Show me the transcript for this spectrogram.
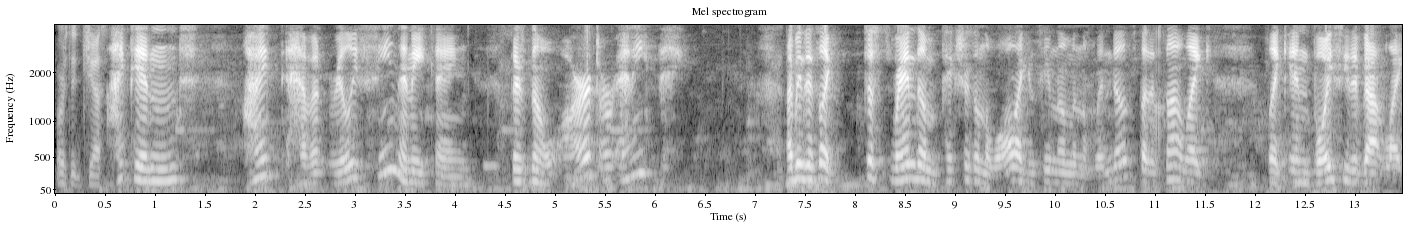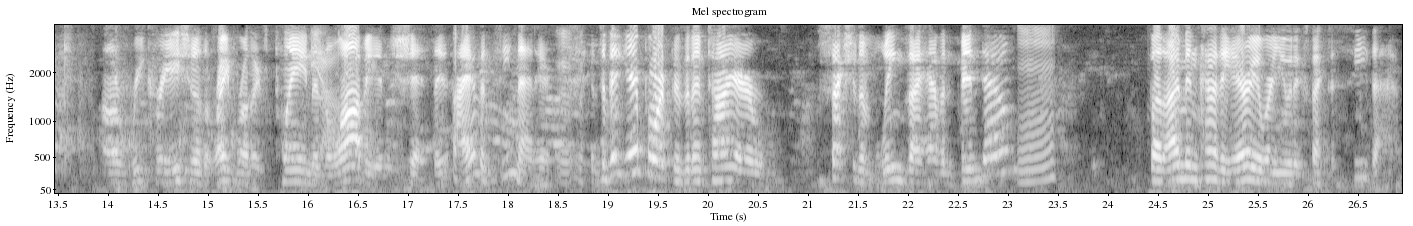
Or is it just I didn't. I haven't really seen anything. There's no art or anything. I mean, there's like just random pictures on the wall. I can see them in the windows, but it's not like like in Boise they've got like a recreation of the Wright brothers plane in the lobby and shit. They, I haven't seen that here. It's a big airport. There's an entire section of wings I haven't been down, Mm, but I'm in kind of the area where you would expect to see that.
